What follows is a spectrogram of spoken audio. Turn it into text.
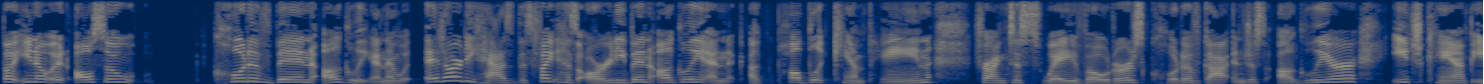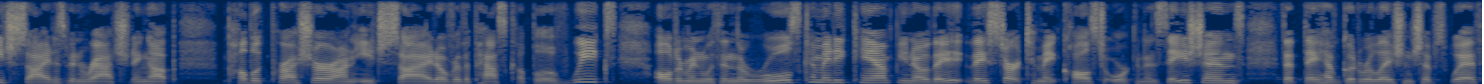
But, you know, it also could have been ugly. And it, it, already has, this fight has already been ugly and a public campaign trying to sway voters could have gotten just uglier. Each camp, each side has been ratcheting up public pressure on each side over the past couple of weeks. Aldermen within the rules committee camp, you know, they, they start to make calls to organizations that they have good relationships with,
